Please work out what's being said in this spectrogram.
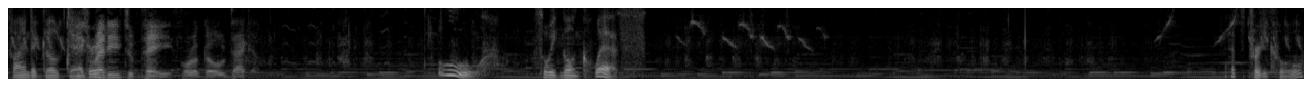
Find a gold dagger? She's ready to pay for a gold dagger. Ooh, so we can go on quests. That's pretty cool.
